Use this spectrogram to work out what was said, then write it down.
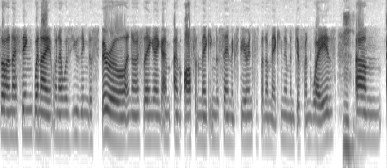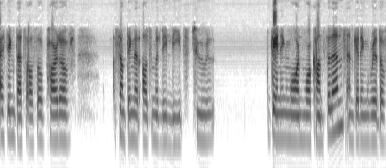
so and i think when i when i was using the spiral and i was saying like, i'm i'm often making the same experiences but i'm making them in different ways Mhm. um i think that's also part of something that ultimately leads to gaining more and more confidence and getting rid of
